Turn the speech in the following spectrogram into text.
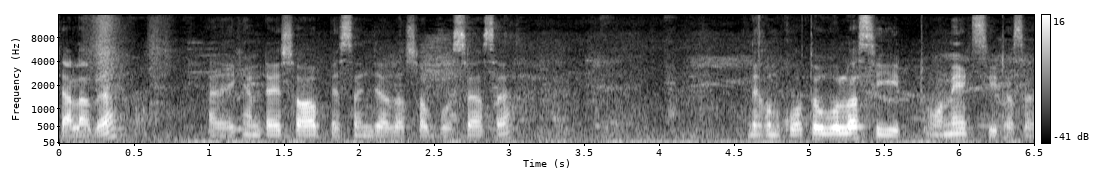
চালাবে। আর এখানটায় সব প্যাসেঞ্জাররা সব বসে আছে। দেখুন, কতগুলো সিট অনেক সিট আছে।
